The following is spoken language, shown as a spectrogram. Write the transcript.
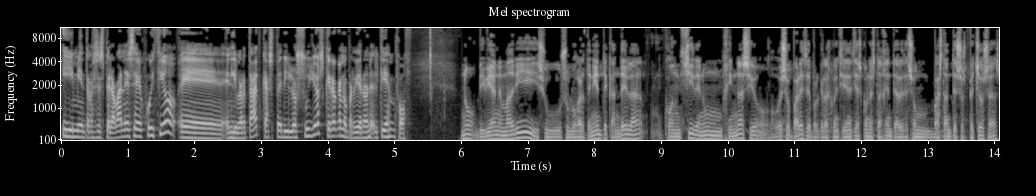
Y mientras esperaban ese juicio eh, en libertad, Casper y los suyos creo que no perdieron el tiempo. No, vivían en Madrid y su, su, lugarteniente, Candela, coincide en un gimnasio, o eso parece, porque las coincidencias con esta gente a veces son bastante sospechosas.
